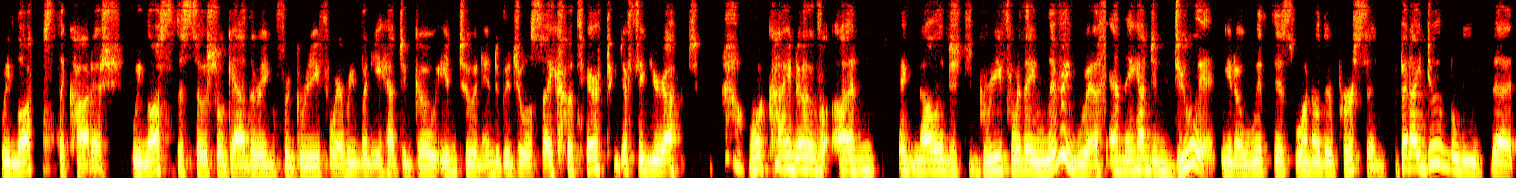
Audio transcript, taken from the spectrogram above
we lost the Kaddish, we lost the social gathering for grief, where everybody had to go into an individual psychotherapy to figure out what kind of unacknowledged grief were they living with and they had to do it you know with this one other person. But i do believe that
